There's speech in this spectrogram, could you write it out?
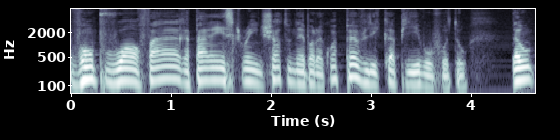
vont pouvoir faire par un screenshot ou n'importe quoi, peuvent les copier vos photos. Donc,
